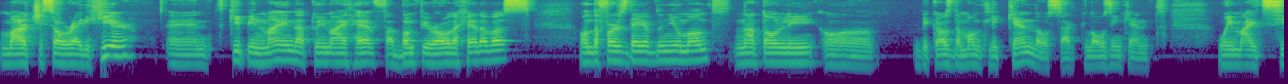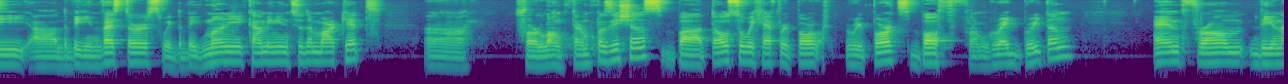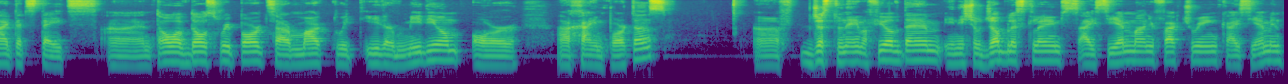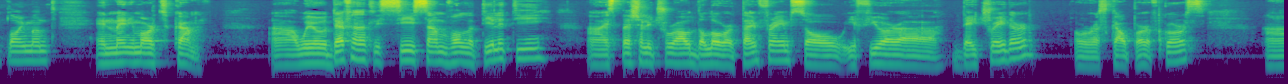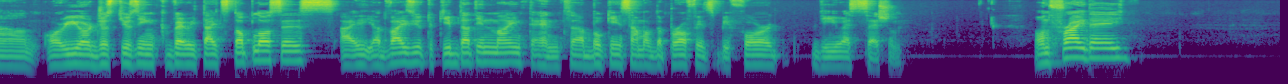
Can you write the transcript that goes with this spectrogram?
March is already here, and keep in mind that we might have a bumpy road ahead of us on the first day of the new month, not only uh, because the monthly candles are closing and we might see uh, the big investors with the big money coming into the market, uh, for long-term positions, but also we have report, reports both from Great Britain and from the United States. And all of those reports are marked with either medium or uh, high importance. Uh, just to name a few of them, initial jobless claims, ISM manufacturing, ISM employment, and many more to come. Uh, we'll definitely see some volatility uh, especially throughout the lower time frame. So if you are a day trader or a scalper, of course, um, or you're just using very tight stop losses, I advise you to keep that in mind and uh, book in some of the profits before the US session. On Friday,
